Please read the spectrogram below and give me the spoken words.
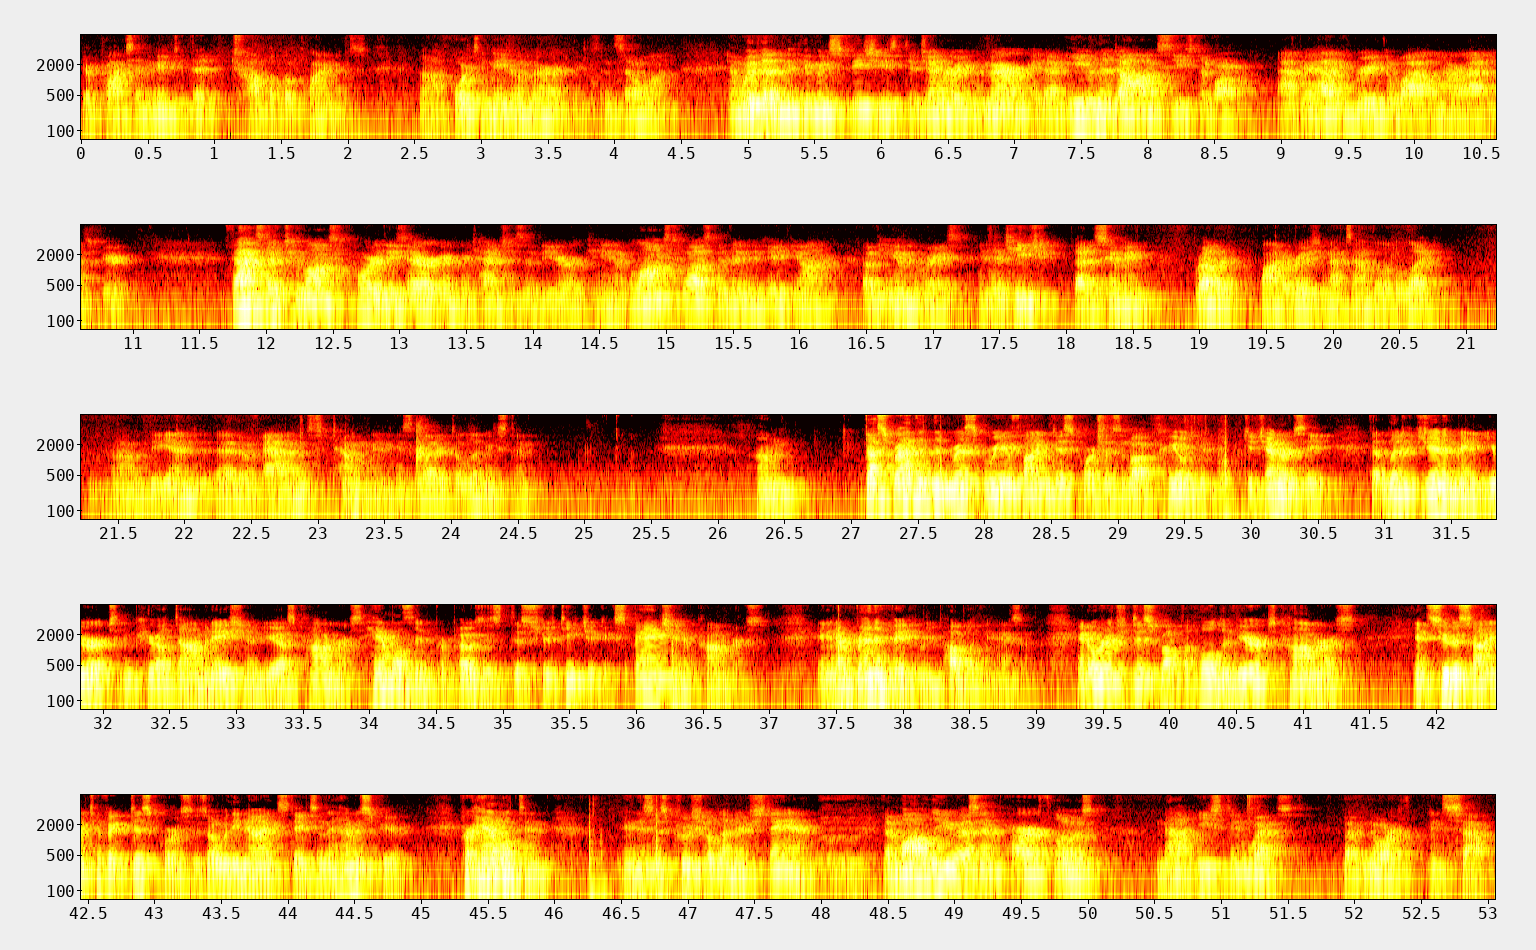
their proximity to the tropical climates, uh, or to Native Americans, and so on and with them the human species degenerate in America, that even the dogs cease to bark after having breathed a while in our atmosphere. Facts have too long supported these arrogant pretensions of the European. It belongs to us to vindicate the honor of the human race and to teach that assuming brother moderation. That sounds a little like um, the end of Adams' tone in his letter to Livingston. Um, thus, rather than risk reifying discourses about field degeneracy, that legitimate Europe's imperial domination of U.S. commerce. Hamilton proposes the strategic expansion of commerce and a renovated republicanism in order to disrupt the hold of Europe's commerce and pseudoscientific discourses over the United States and the hemisphere. For Hamilton, and this is crucial to understand, the model U.S. empire flows not east and west, but north and south.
